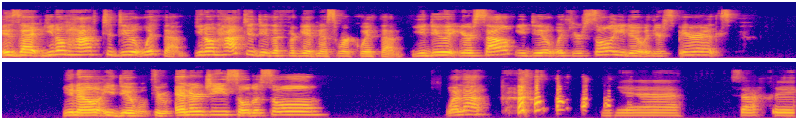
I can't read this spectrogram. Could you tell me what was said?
is that you don't have to do it with them. You don't have to do the forgiveness work with them. You do it yourself. You do it with your soul. You do it with your spirits. You know, you do it through energy, soul to soul. Voila. yeah, exactly.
